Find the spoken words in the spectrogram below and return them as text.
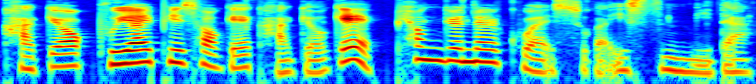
가격 VIP석의 가격의 평균을 구할 수가 있습니다.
